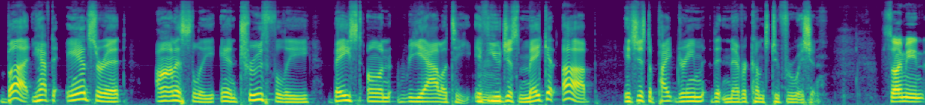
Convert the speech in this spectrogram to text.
but you have to answer it honestly and truthfully based on reality. If you just make it up, it's just a pipe dream that never comes to fruition. So I mean,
